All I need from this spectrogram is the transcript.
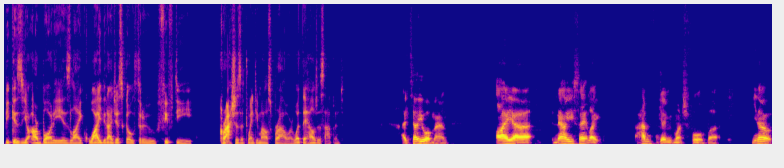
because your, our body is like, why did I just go through 50 crashes at 20 miles per hour? What the hell just happened? I tell you what, man. I uh now you say it like I hadn't gave it much thought, but you know,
